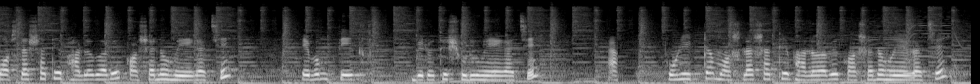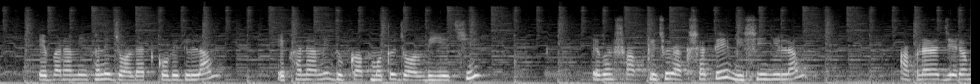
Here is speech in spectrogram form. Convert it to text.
মশলার সাথে ভালোভাবে কষানো হয়ে গেছে এবং তেল বেরোতে শুরু হয়ে গেছে। পনিরটা মশলার সাথে ভালোভাবে কষানো হয়ে গেছে। এবার আমি এখানে জল অ্যাড করে দিলাম। এখানে আমি দু কাপ মতো জল দিয়েছি। এবার সব কিছু একসাথে মিশিয়ে নিলাম। আপনারা যেরকম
